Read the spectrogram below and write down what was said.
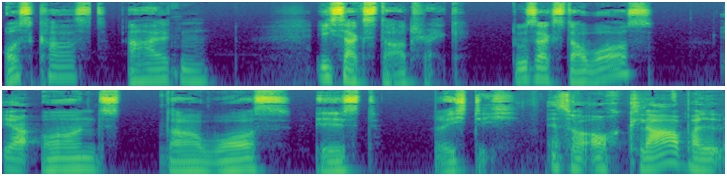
Oscars erhalten? Ich sag Star Trek. Du sagst Star Wars Ja. und Star Wars ist richtig. Ist doch auch klar, weil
